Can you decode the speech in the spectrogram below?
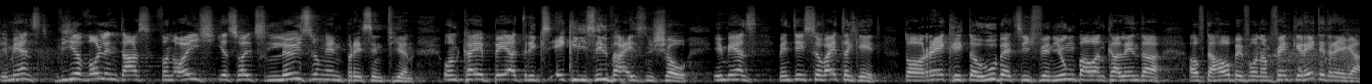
Im Ernst, wir wollen das von euch. Ihr sollt Lösungen präsentieren und keine Beatrix Eckli Silbereisen Show. Im Ernst, wenn das so weitergeht, da räkelt der Hubert sich für einen Jungbauernkalender auf der Haube von einem Fendt-Geräteträger.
